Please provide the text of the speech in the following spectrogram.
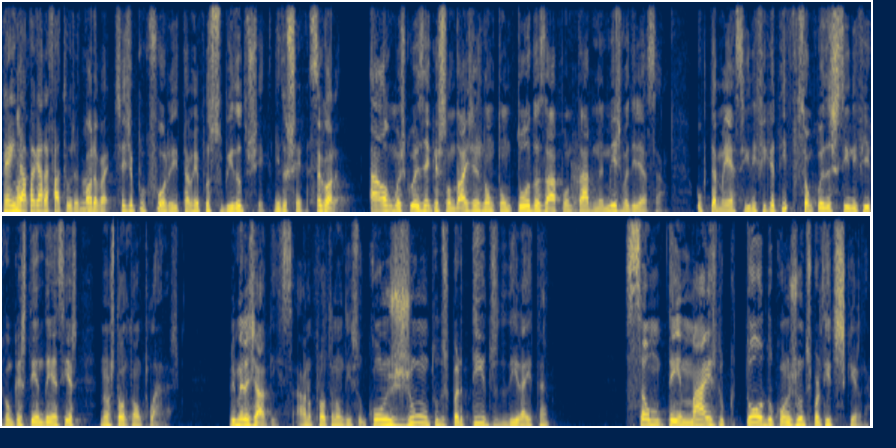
Ainda ora, a pagar a fatura, não é? Ora bem, seja por que for, e também pela subida do Chega. E do Chega, sim. Agora, há algumas coisas em que as sondagens não estão todas a apontar na mesma direção. O que também é significativo, porque são coisas que significam que as tendências não estão tão claras. Primeiro já disse, pronto, não disse, o conjunto dos partidos de direita são, mais do que todo o conjunto dos partidos de esquerda.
